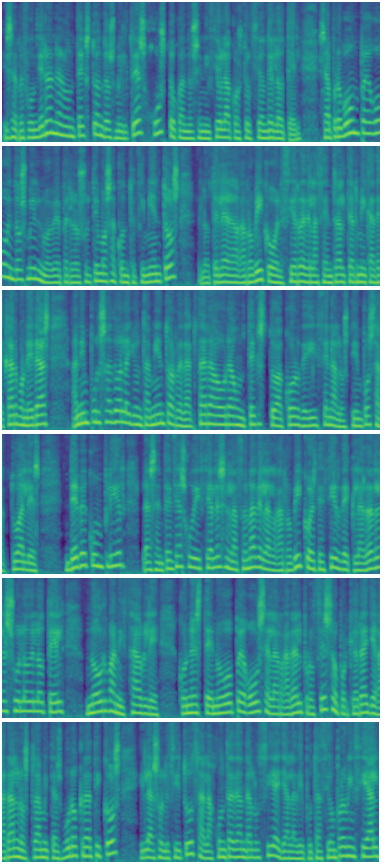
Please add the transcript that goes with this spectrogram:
y se refundieron en un texto en 2003, justo cuando se inició la construcción del hotel. Se aprobó un PEGO en 2009, pero los últimos acontecimientos, el Hotel El Algarrobico o el cierre de la central térmica de Carboneras, han impulsado al Ayuntamiento a redactar ahora un texto acorde, dicen, a los tiempos actuales. Debe cumplir las sentencias judiciales en la zona del Algarrobico, es decir, declarar el suelo del hotel no urbanizable. Con este nuevo PEGO se alargará el proceso porque ahora llegará los trámites burocráticos y la solicitud a la Junta de Andalucía y a la Diputación Provincial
